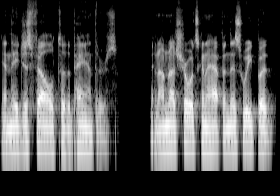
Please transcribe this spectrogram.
And they just fell to the Panthers. And I'm not sure what's going to happen this week, but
